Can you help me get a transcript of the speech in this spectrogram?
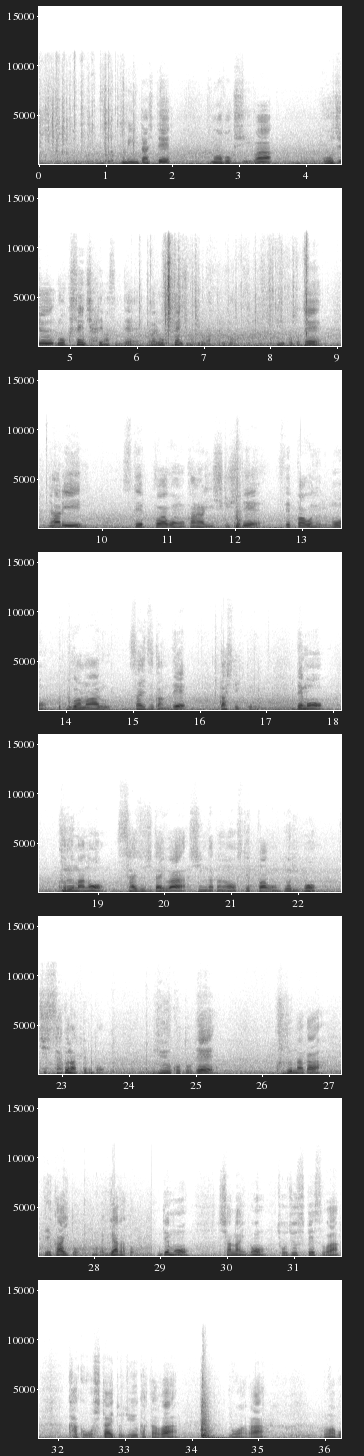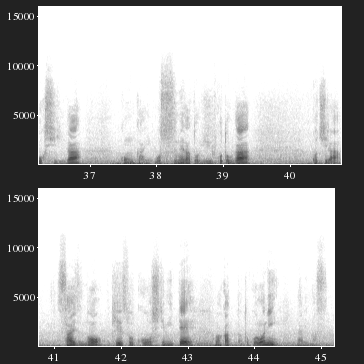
これに対してノアボクシーは56センチありますんで、やっぱり6センチも広がってるということで、やはりステップワゴンをかなり意識して、ステップワゴンよりも上回るサイズ感で出していってる。でも、車のサイズ自体は新型のステップワゴンよりも小さくなってるということで、車がでかいとのが嫌だと。でも、車内の居住スペースは確保したいという方は、ノアが、ノアボクシーが今回おすすめだということが、こちら、サイズの計測をしてみて分かったところになります。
